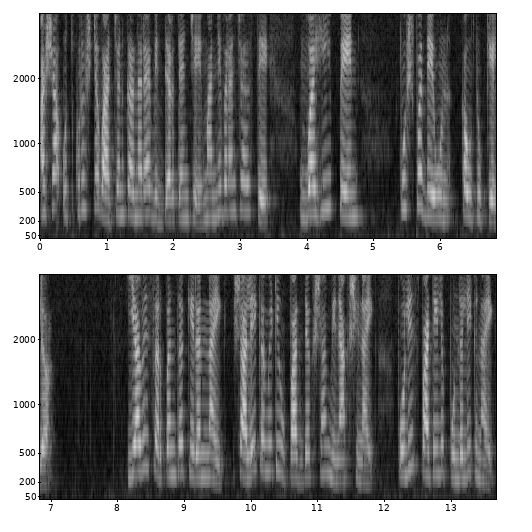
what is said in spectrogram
अशा उत्कृष्ट वाचन करणाऱ्या विद्यार्थ्यांचे मान्यवरांच्या हस्ते वही पेन पुष्प देऊन कौतुक केलं. यावेळी सरपंच किरण नाईक शालेय कमिटी उपाध्यक्षा मीनाक्षी नाईक पोलीस पाटील पुंडलिक नाईक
